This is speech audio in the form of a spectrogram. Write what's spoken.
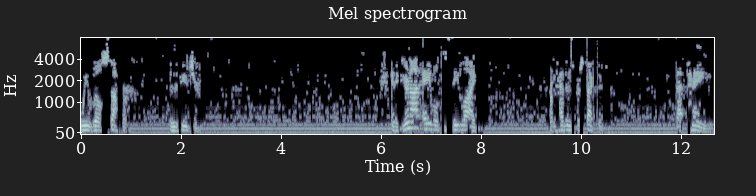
we will suffer in the future. And if you're not able to see life from heaven's perspective, that pain,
